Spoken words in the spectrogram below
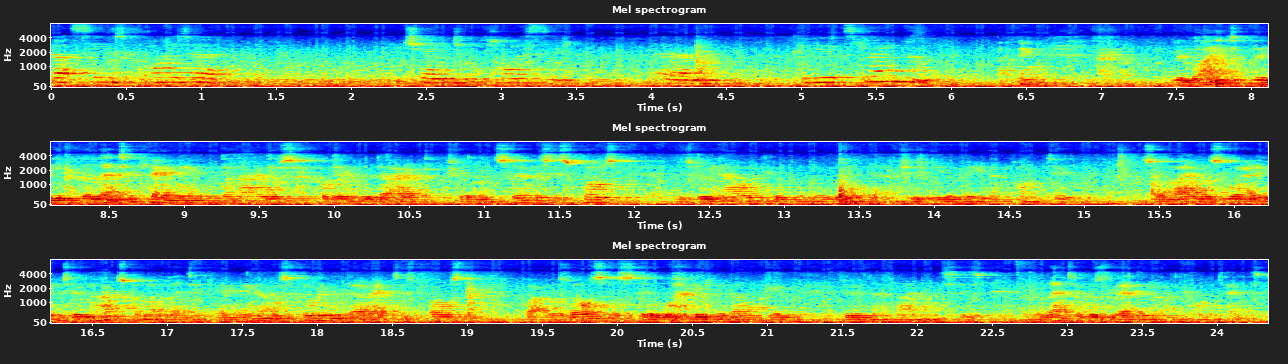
That seems quite a change in policy. Um, can you explain that? I think you're right. The, the letter came in when I was covering the Director of Children's Services post between Howard Cooper and Julia being appointed. So I was wearing two hats when that letter came in. I was covering the Director's post, but I was also still working with Andrew doing the finances. And the letter was read in that context.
